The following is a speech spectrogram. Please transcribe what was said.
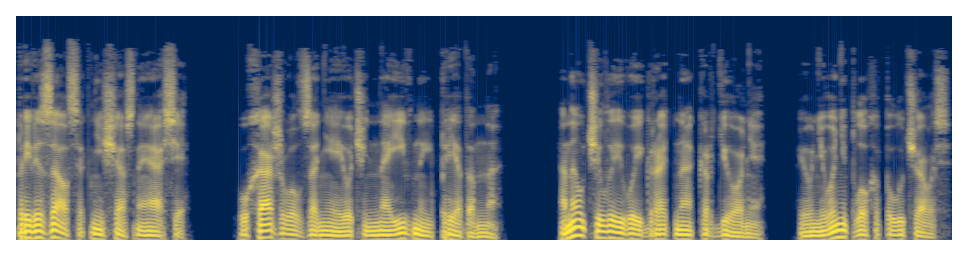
Привязался к несчастной Асе. Ухаживал за ней очень наивно и преданно. Она учила его играть на аккордеоне, и у него неплохо получалось.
